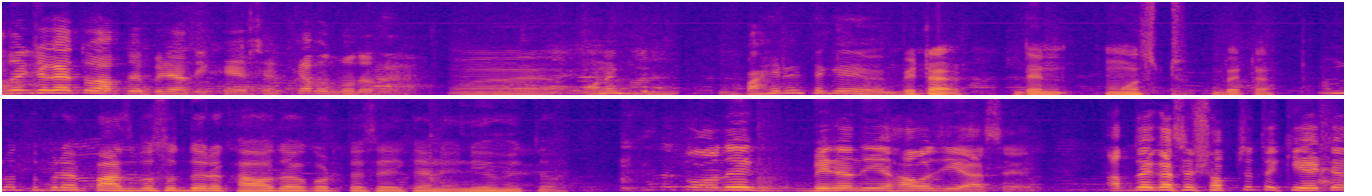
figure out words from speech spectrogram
অনেক জায়গায় তো আপনি বিরিয়ানি খেয়েছেন। কেমন মনে হয়? অনেক বাইরে থেকে বেটার দেন মোস্ট বেটার আমরা তো প্রায় পাঁচ বছর ধরে খাওয়া দাওয়া করতেছি এখানে নিয়মিত। এখানে তো অনেক বিরিয়ানি হাউজি আছে। আপনার কাছে সবচেয়ে কি এটা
